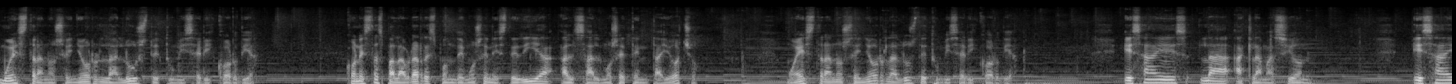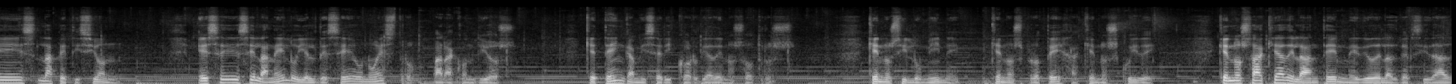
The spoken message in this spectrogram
Muéstranos, Señor, la luz de tu misericordia. Con estas palabras respondemos en este día al Salmo 78. Muéstranos, Señor, la luz de tu misericordia. Esa es la aclamación, esa es la petición, ese es el anhelo y el deseo nuestro para con Dios, que tenga misericordia de nosotros, que nos ilumine, que nos proteja, que nos cuide, que nos saque adelante en medio de la adversidad,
